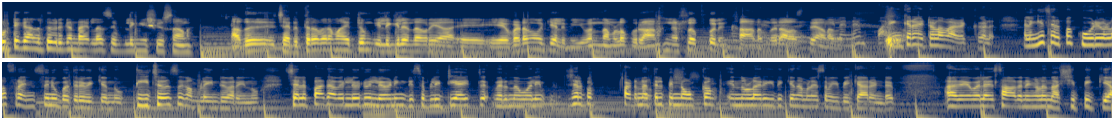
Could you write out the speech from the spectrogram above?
കുട്ടിക്കാലത്ത് ഇവർക്ക് ഉണ്ടായിട്ടുള്ള സിബ്ലിംഗ് ഇഷ്യൂസ് ആണ്. അത് ചരിത്രപരമായിട്ടും ഇല്ലെങ്കിൽ എന്താ പറയാ എവിടെ നോക്കിയാലും ഈവൻ നമ്മളെ പുരാണങ്ങളിൽ പോലും കാണുന്ന ഒരു അവസ്ഥയാണ് ഭയങ്കരമായിട്ടുള്ള വഴക്കുകൾ അല്ലെങ്കിൽ ചിലപ്പോൾ കൂടെയുള്ള ഫ്രണ്ട്സിനെ ഉപദ്രവിക്കുന്നു. ടീച്ചേഴ്സ് കംപ്ലൈന്റ് പറയുന്നു. ചിലപ്പോൾ അത് അവരിലൊരു ലേണിംഗ് ഡിസബിലിറ്റി ആയിട്ട് വരുന്ന പോലെ ചിലപ്പോൾ പഠനത്തിൽ പിന്നോക്കം എന്നുള്ള രീതിക്ക് നമ്മളെ സമീപിക്കാറുണ്ട്. അതേപോലെ സാധനങ്ങൾ നശിപ്പിക്കുക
